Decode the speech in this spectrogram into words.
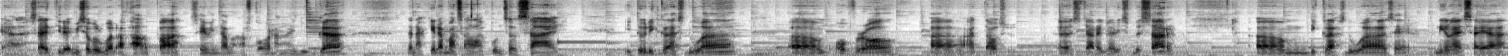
ya saya tidak bisa berbuat apa-apa. Saya minta maaf ke orangnya juga. Dan akhirnya masalah pun selesai. Itu di kelas 2 um, overall uh, atau uh, secara garis besar um, di kelas 2 saya nilai saya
